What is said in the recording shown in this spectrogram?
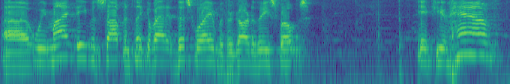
Uh, we might even stop and think about it this way with regard to these folks. If you have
